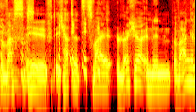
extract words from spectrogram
was hilft. Ich hatte zwei Löcher in den Wangen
